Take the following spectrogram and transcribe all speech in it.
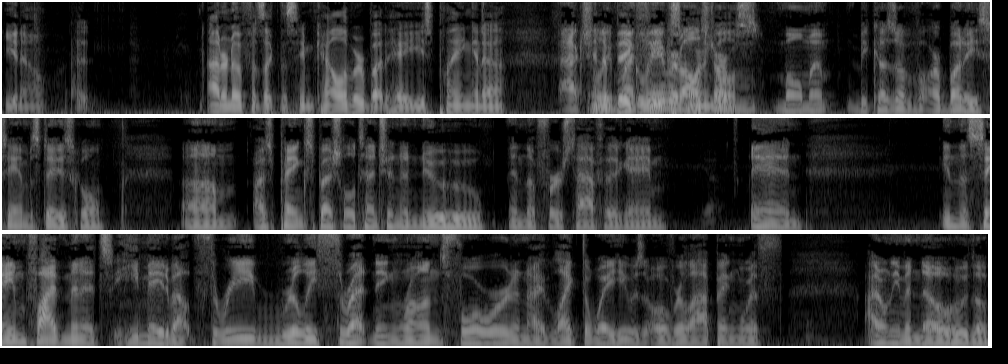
You know, Uh, I don't know if it's like the same caliber, but hey, he's playing in a Actually, big my league favorite All Star moment because of our buddy Sam Stejskal. Um, I was paying special attention to Nouhou in the first half of the game, and in the same five minutes, he made about three really threatening runs forward, and I liked the way he was overlapping with. I don't even know who the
